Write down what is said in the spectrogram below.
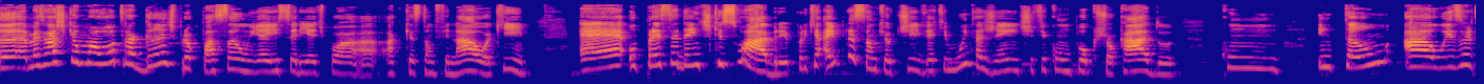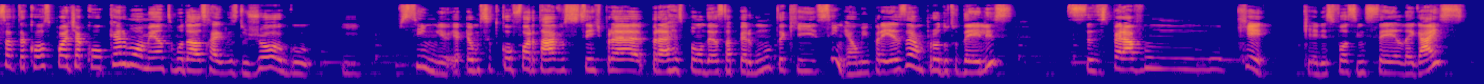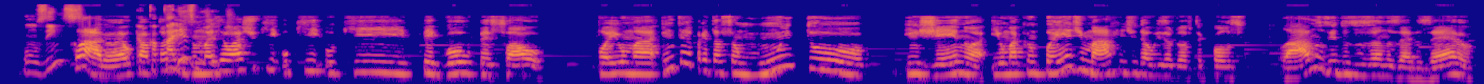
Uh, mas eu acho que uma outra grande preocupação, e aí seria, tipo, a, a questão final aqui, é o precedente que isso abre. Porque a impressão que eu tive é que muita gente ficou um pouco chocado com. Então, a Wizards of the Coast pode a qualquer momento mudar as regras do jogo. E sim, eu, eu me sinto confortável o suficiente para responder essa pergunta: que sim, é uma empresa, é um produto deles. Vocês esperavam o quê? Que eles fossem ser legais? Bonzinhos? Claro, é o, é capitalismo, o capitalismo, mas eu acho que o, que o que pegou o pessoal foi uma interpretação muito ingênua e uma campanha de marketing da Wizard of the Coast lá nos idos dos anos 00.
